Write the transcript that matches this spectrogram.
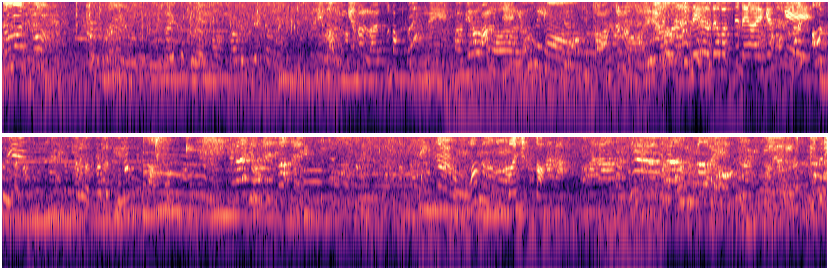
너무 맛있어. 맛있어 보여. 이거 잘날 수밖에 없네. 빵질겨. 어. 저안 잘라지네. 내가 내가 맞지? 내가 이렇게 할게. 음, 맛있다. 이거 이거.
